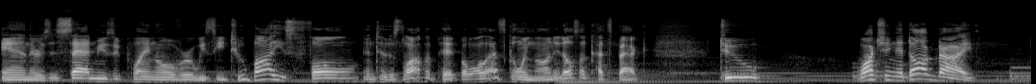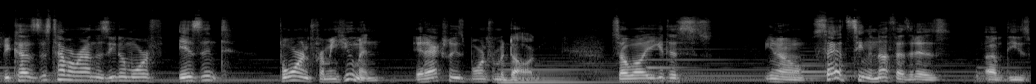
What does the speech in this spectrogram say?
And there's this sad music playing over. We see two bodies fall into this lava pit, but while that's going on, it also cuts back to watching a dog die. Because this time around, the xenomorph isn't born from a human, it actually is born from a dog. So while you get this, you know, sad scene enough as it is of these,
